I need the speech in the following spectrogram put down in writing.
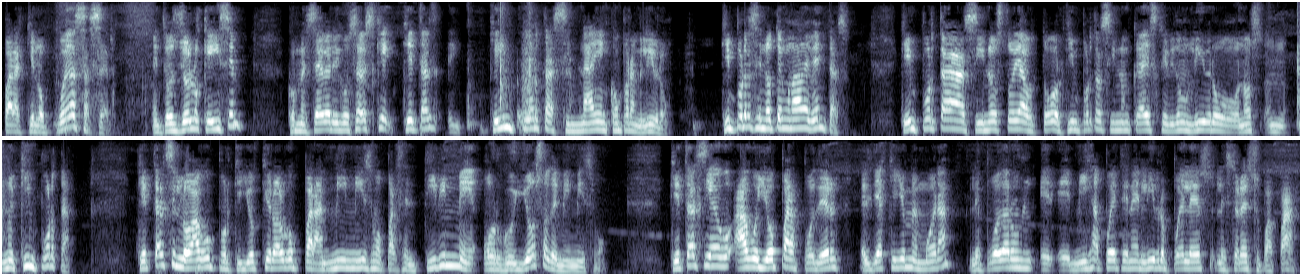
para que lo puedas hacer. Entonces yo lo que hice, comencé a ver, digo, ¿sabes qué? ¿Qué, tal, qué importa si nadie compra mi libro? ¿Qué importa si no tengo nada de ventas? ¿Qué importa si no estoy autor? ¿Qué importa si nunca he escrito un libro? O no, no, ¿Qué importa? ¿Qué tal si lo hago porque yo quiero algo para mí mismo, para sentirme orgulloso de mí mismo? ¿Qué tal si hago, hago yo para poder, el día que yo me muera, le puedo dar un, eh, eh, mi hija puede tener el libro, puede leer la historia de su papá?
